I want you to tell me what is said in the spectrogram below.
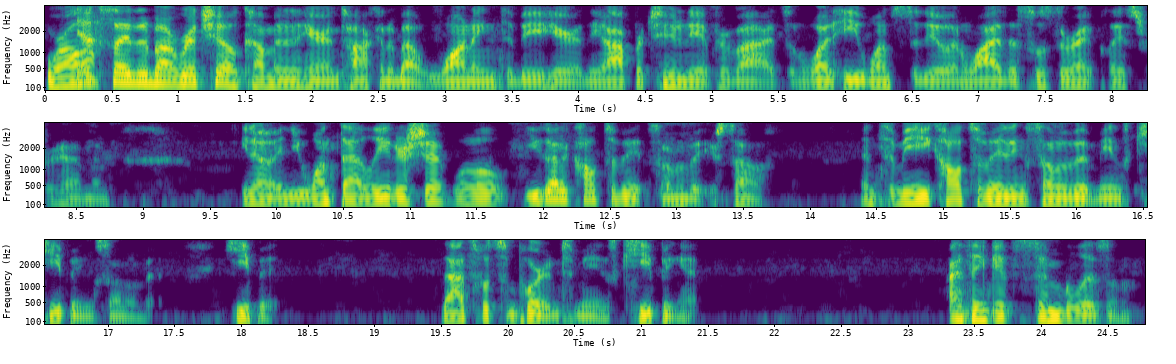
We're all Yeah. excited about Rich Hill coming in here and talking about wanting to be here and the opportunity it provides and what he wants to do and why this was the right place for him and you know, and you want that leadership, well, you got to cultivate some of it yourself. And to me, cultivating some of it means keeping some of it. Keep it. That's what's important to me is keeping it. I think it's symbolism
